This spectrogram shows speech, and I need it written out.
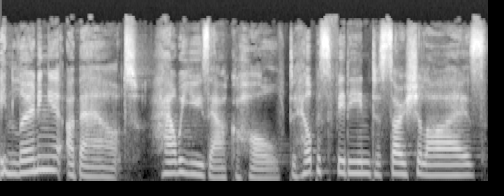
In learning about how we use alcohol to help us fit in, to socialize,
